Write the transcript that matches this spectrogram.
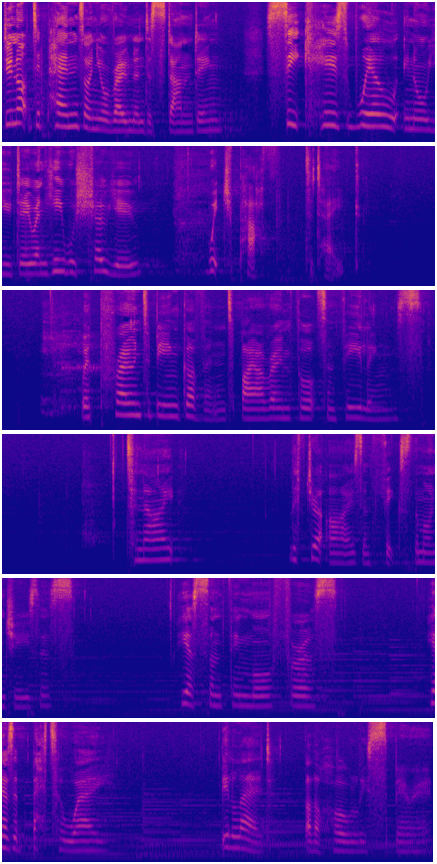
Do not depend on your own understanding. Seek his will in all you do, and he will show you which path to take. We're prone to being governed by our own thoughts and feelings. Tonight, lift your eyes and fix them on Jesus. He has something more for us, He has a better way. Be led by the Holy Spirit.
